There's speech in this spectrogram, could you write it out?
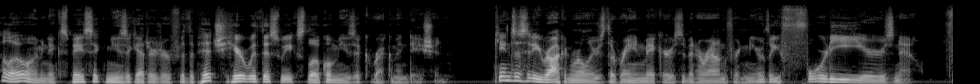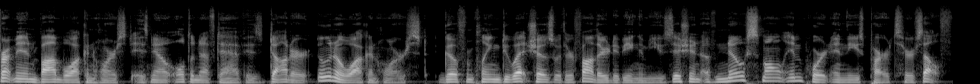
Hello, I'm Nick Spacek, music editor for The Pitch, here with this week's local music recommendation. Kansas City rock and rollers The Rainmakers have been around for nearly 40 years now. Frontman Bob Walkenhorst is now old enough to have his daughter, Una Walkenhorst, go from playing duet shows with her father to being a musician of no small import in these parts herself.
